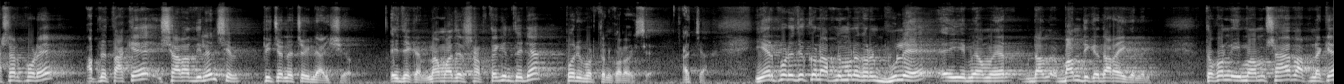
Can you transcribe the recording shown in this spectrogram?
আসার পরে আপনি তাকে ইশারা দিলেন, সে পিছনে চলে আইসো। এই দেখেন নামাজের স্বার্থে কিন্তু এটা পরিবর্তন করা হয়েছে। আচ্ছা এরপরে যখন আপনি মনে করেন ভুলে এই ইমামের বাম দিকে দাঁড়াই গেলেন, তখন ইমাম সাহেব আপনাকে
